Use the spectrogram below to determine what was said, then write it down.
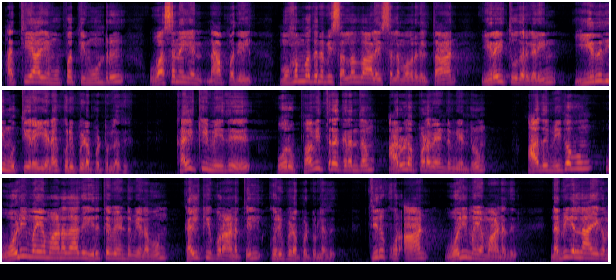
அத்தியாயம் முப்பத்தி மூன்று வசன எண் நாற்பதில் முகமது நபி சல்லல்லா அலிசல்லம் அவர்கள் தான் இறை தூதர்களின் இறுதி முத்திரை என குறிப்பிடப்பட்டுள்ளது. கல்கி மீது ஒரு பவித்திர கிரந்தம் அருளப்பட வேண்டும் என்றும் அது மிகவும் ஒளிமயமானதாக இருக்க வேண்டும் எனவும் கல்கி புராணத்தில் குறிப்பிடப்பட்டுள்ளது. திருக்குர்ஆன் ஒளிமயமானது. நபிகள் நாயகம்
